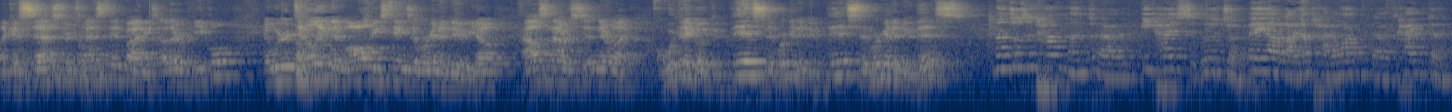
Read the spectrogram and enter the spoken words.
like assessed or tested by these other people, and we were telling them all these things that we're going to do. You know, know, Alice and I were sitting there like, oh, we're gonna go do this, and we're gonna do this, and we're gonna do this. 那就是他们呃一开始就是准备要来到台湾呃开的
